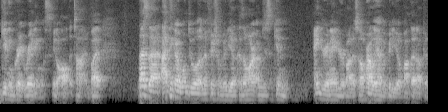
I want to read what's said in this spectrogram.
getting great ratings, you know, all the time. But that's that. I think I will do an official video because I'm I'm just getting angry and angry about it. So I'll probably have a video about that up in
